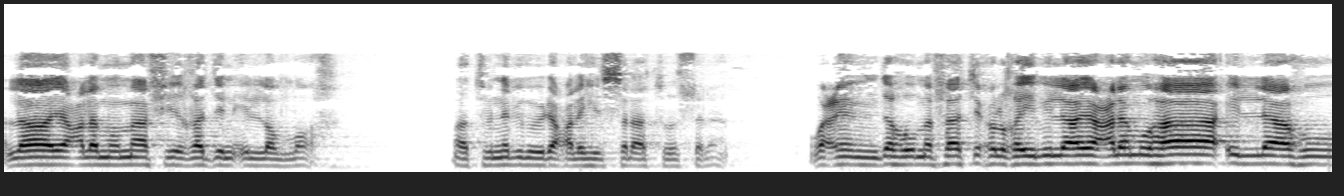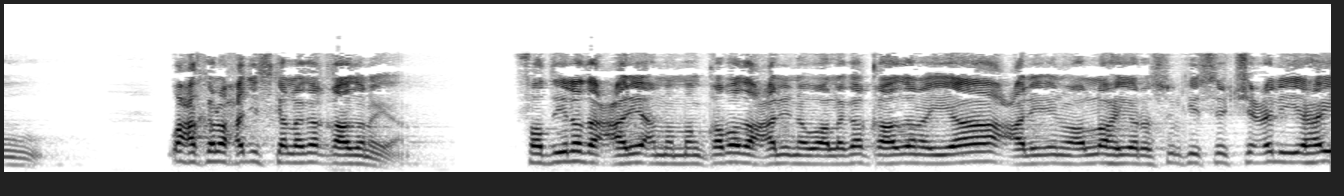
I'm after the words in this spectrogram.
laa yaclamu ma fii ghadin ila allah. Waatuu nebigu yidhi calayhi asalaatu wasalaam wa cindahu mafaatixu alghaybi laa yaclamuha ilaa hu. Waxaa kaloo xadiiska laga qaadanaya fadiilada cali ama manqabada calina waa laga qaadanayaa cali inuu allah iyo rasuulkiisa jecel yahay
